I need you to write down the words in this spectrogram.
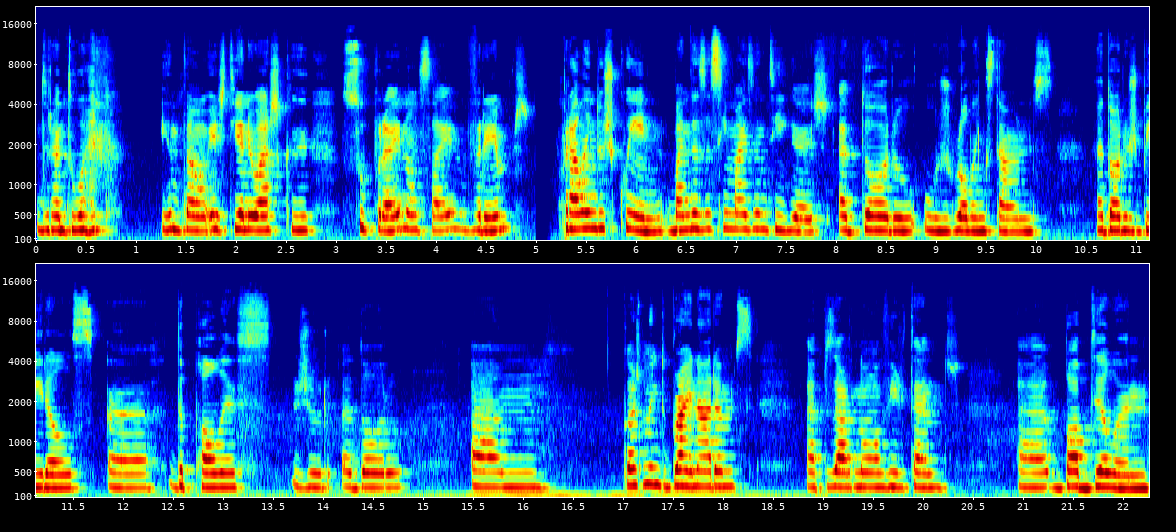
durante o ano. Então, este ano eu acho que superei, não sei, veremos. para além dos Queen, bandas assim mais antigas, adoro os Rolling Stones, adoro os Beatles, uh, The Police, juro, adoro. Um, gosto muito de Brian Adams, apesar de não ouvir tanto. Uh, Bob Dylan,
